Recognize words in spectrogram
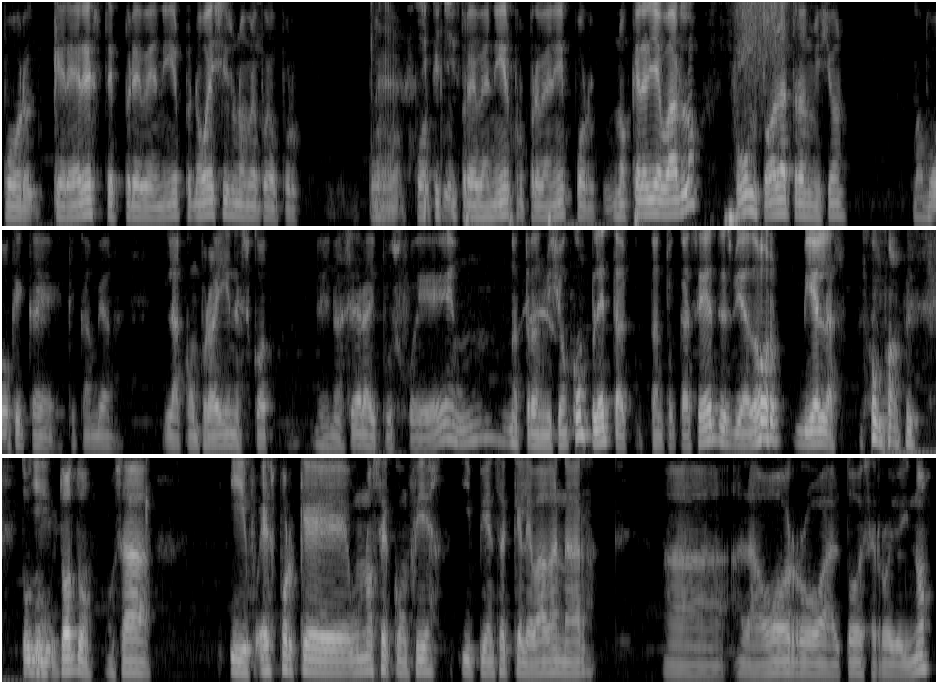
por querer este prevenir, no voy a decir su nombre, pero por, por, Ah, sí, por prevenir, por prevenir, por no querer llevarlo, ¡pum! toda la transmisión tuvo que, que- que cambiar. La compró ahí en Scott, en acera, y pues fue un- una transmisión completa, tanto cassette, desviador, bielas, No mames. Todo, y güey. todo. O sea, y es porque uno se confía y piensa que le va a ganar a- al ahorro, al todo ese rollo, y no.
